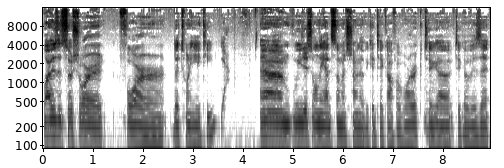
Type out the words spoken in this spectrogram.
Why was it so short for the 2018? Yeah. Um, we just only had so much time that we could take off of work to go to go visit,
